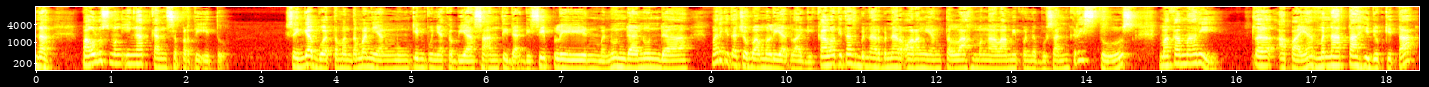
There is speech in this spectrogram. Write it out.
Nah, Paulus mengingatkan seperti itu. Sehingga buat teman-teman yang mungkin punya kebiasaan tidak disiplin, menunda-nunda, mari kita coba melihat lagi. Kalau kita benar-benar orang yang telah mengalami penebusan Kristus, maka mari te, apa ya, menata hidup kita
